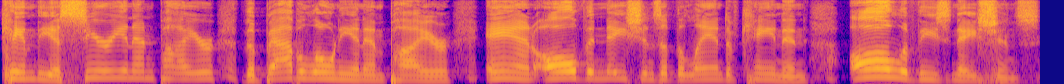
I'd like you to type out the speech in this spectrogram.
came the Assyrian Empire, the Babylonian Empire, and all the nations of the land of Canaan. All of these nations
